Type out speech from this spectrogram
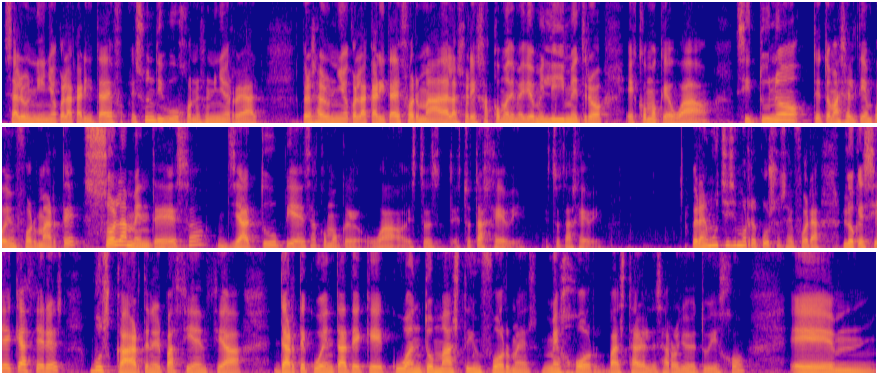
Sale un niño con la carita. Es un dibujo, no es un niño real. Pero sale un niño con la carita deformada, las orejas como de medio milímetro. Es como que, wow, si tú no te tomas el tiempo de informarte, solamente eso, ya tú piensas como que, wow, esto, es- esto está heavy, esto está heavy. Pero hay muchísimos recursos ahí fuera. Lo que sí hay que hacer es buscar, tener paciencia, darte cuenta de que cuanto más te informes, mejor va a estar el desarrollo de tu hijo. Eh,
